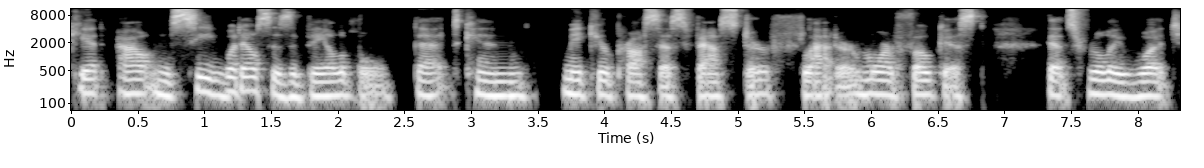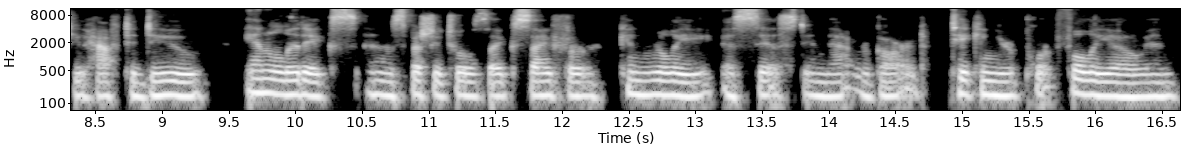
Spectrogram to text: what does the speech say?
get out and see what else is available that can make your process faster, flatter, more focused. That's really what you have to do. Analytics and especially tools like Cipher can really assist in that regard, taking your portfolio and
